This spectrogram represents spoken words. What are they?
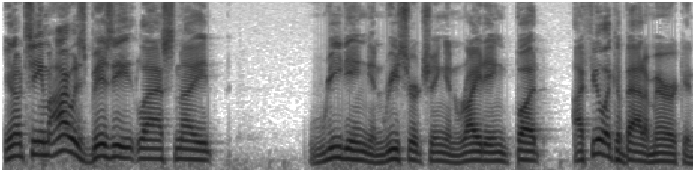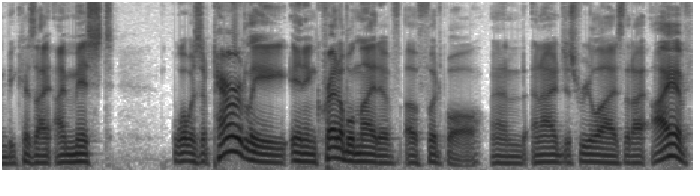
You know, team, I was busy last night reading and researching and writing, but I feel like a bad American because I, I missed what was apparently an incredible night of, of football. And and I just realized that I, I have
